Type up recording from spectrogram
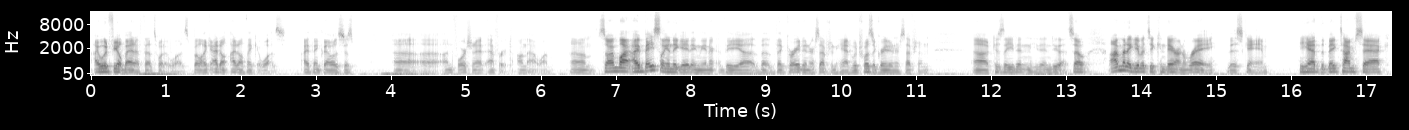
I would feel bad if that's what it was, but like I don't I don't think it was. I think that was just uh, uh, unfortunate effort on that one. Um, so I'm I'm basically negating the inter- the, uh, the the great interception he had, which was a great interception, because he didn't he didn't do that. So I'm gonna give it to Kandarian Ray this game. He had the big time sack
